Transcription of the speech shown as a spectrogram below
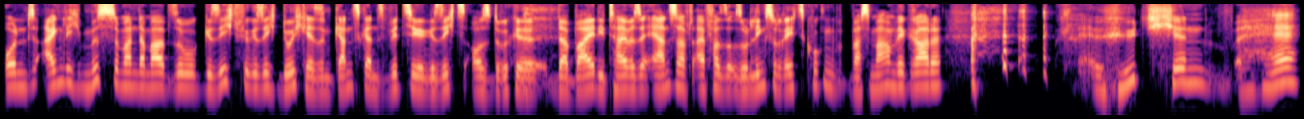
Und eigentlich müsste man da mal so Gesicht für Gesicht durchgehen. Es sind ganz, ganz witzige Gesichtsausdrücke dabei, die teilweise ernsthaft einfach so, so links und rechts gucken, was machen wir gerade? Äh, Hütchen, hä?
